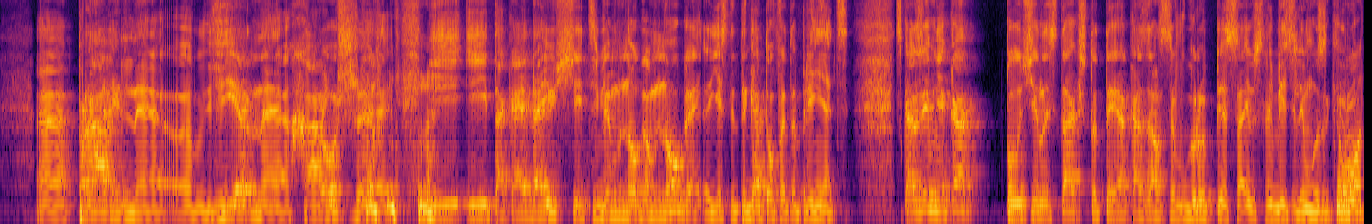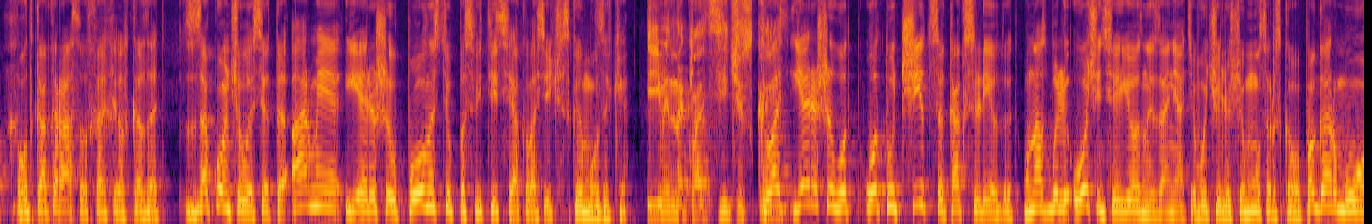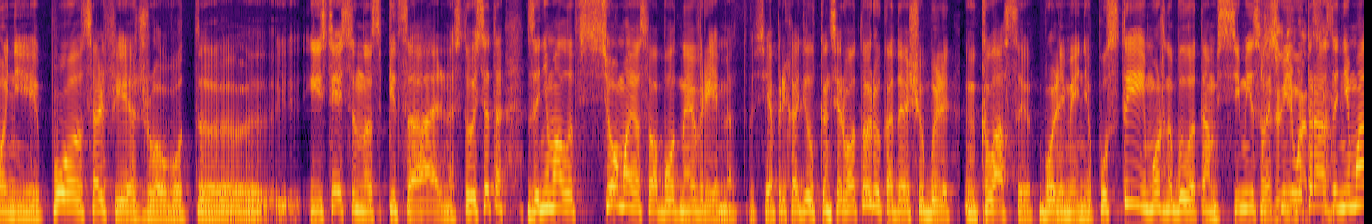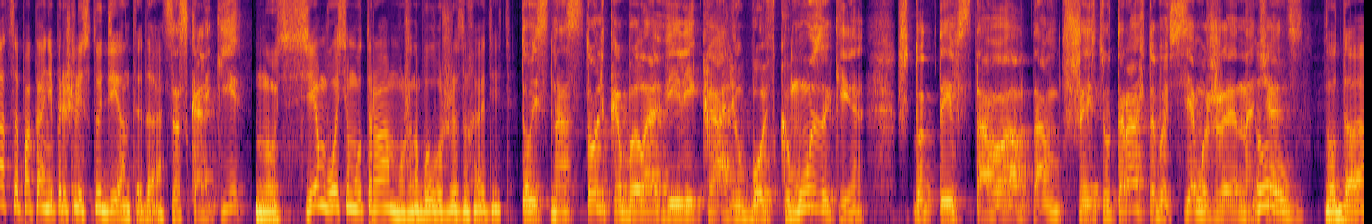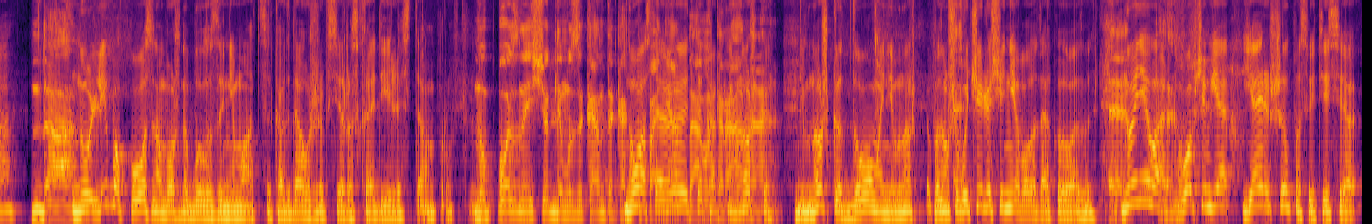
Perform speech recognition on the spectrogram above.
правильная, э, верная, хорошая и, и такая дающая тебе много-много, если ты готов это принять. Скажи мне, как получилось так, что ты оказался в группе «Союз любителей музыки»? Вот, вот как раз вот хотел сказать. Закончилась эта армия, и я решил полностью посвятить себя классической музыке. Именно классической. Класс- Я решил вот, вот учиться как следует. У нас были очень серьезные занятия в училище Мусорского по гармонии, по сольфеджио, вот, э, естественно, специальность. То есть это занимало все мое свободное время. То есть я приходил в консерваторию, когда еще были э, классы более-менее пустые, и можно было там с 7 с 8 утра Заниматься. заниматься, пока не пришли студенты, да. Со скольки? Ну, 7-8 утра можно было уже заходить. То есть настолько была велика любовь к музыке, что ты вставал там в 6 утра, чтобы всем уже Ну, начать... ну да. Да. Ну, либо поздно можно было заниматься, когда уже все расходились там просто. Ну, поздно еще для музыканта как-то Ну, понятно, а это вот как рано... немножко, немножко дома, немножко... Потому что в училище не было такой возможности. Э, Но неважно. В общем, я, я решил посвятить себя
